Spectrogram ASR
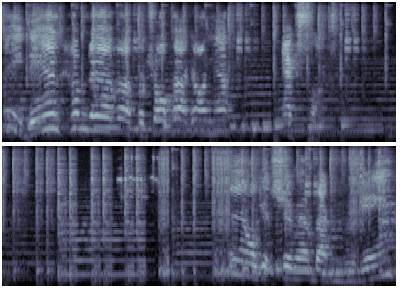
Hey, Dan, happen to have a patrol pack on you? Excellent. And we'll get Shayman back into the game.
